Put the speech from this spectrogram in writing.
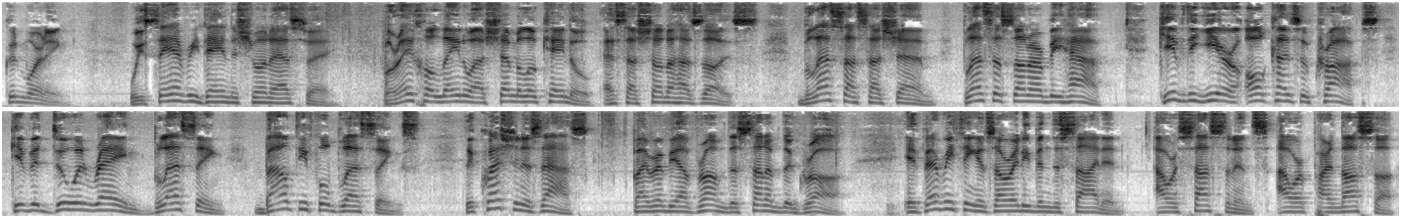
Good morning. We say every day in the Shemona Esrei, Borech Oleinu Hashem Elokeinu Es Hashana Hazos. Bless us, Hashem. Bless us on our behalf. Give the year all kinds of crops. Give it dew and rain, blessing, bountiful blessings. The question is asked by Rabbi Avram, the son of the Gra. If everything has already been decided, our sustenance, our parnasa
